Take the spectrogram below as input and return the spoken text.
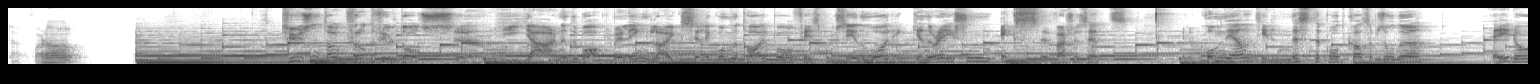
Takk for nå. Tusen takk for at du fulgte oss. Eh, Gi gjerne tilbakemelding, likes eller kommentar på Facebook-siden vår Generation X versus Z. Velkommen igjen til neste podkastepisode. Hei då!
